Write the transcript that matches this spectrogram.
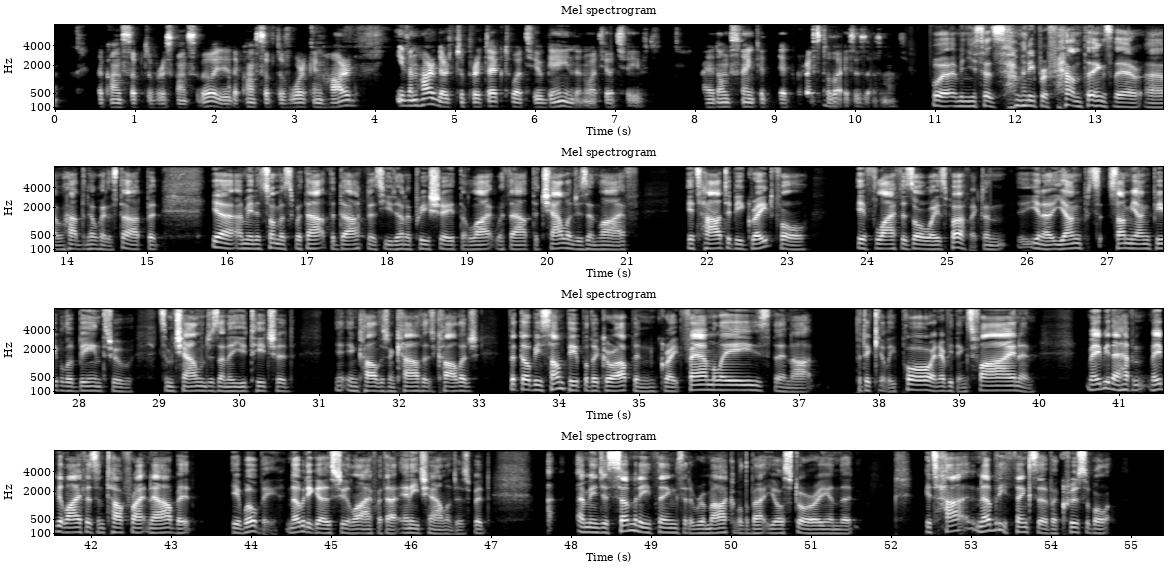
the concept of responsibility, the concept of working hard, even harder to protect what you gained and what you achieved. I don't think it, it crystallizes as much. Boy, I mean, you said so many profound things there. Uh, hard to know where to start, but yeah, I mean, it's almost without the darkness, you don't appreciate the light. Without the challenges in life, it's hard to be grateful if life is always perfect. And, you know, young, some young people have been through some challenges. I know you teach it in college and Carthage College, but there'll be some people that grow up in great families. They're not particularly poor and everything's fine. And maybe they haven't, maybe life isn't tough right now, but it will be. Nobody goes through life without any challenges. But I mean, just so many things that are remarkable about your story, and that it's hard. Nobody thinks of a crucible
